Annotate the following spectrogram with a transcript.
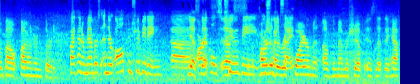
about 530 500 members, and they're all contributing uh, yes, articles that's to the part of the website. requirement of the membership is that they have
